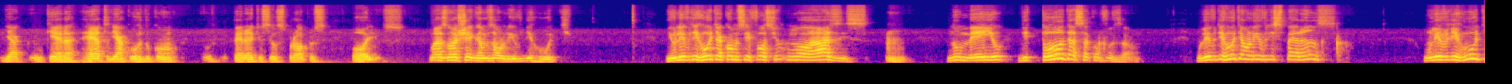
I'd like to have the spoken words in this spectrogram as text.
de, o que era reto de acordo com perante os seus próprios olhos. Mas nós chegamos ao livro de Ruth. E o livro de Ruth é como se fosse um oásis no meio de toda essa confusão. O livro de Ruth é um livro de esperança. Um livro de Ruth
